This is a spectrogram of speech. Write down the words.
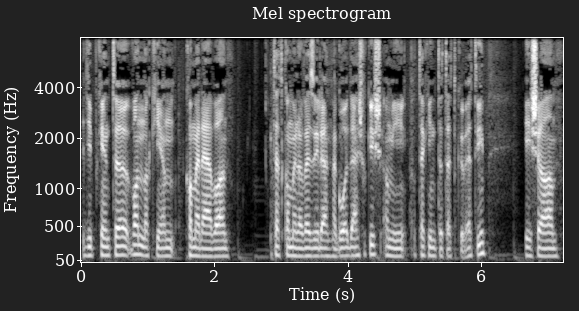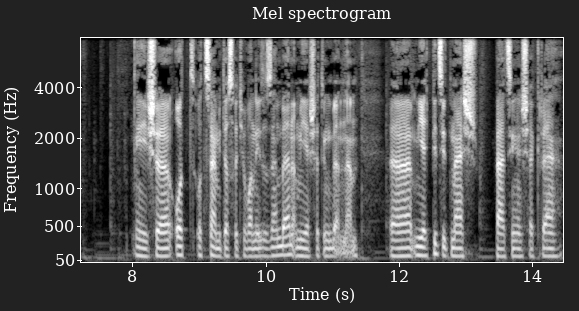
Egyébként vannak ilyen kamerával, tehát kameravezérelt megoldások is, ami a tekintetet követi, és, a, és ott, ott számít az, hogy hova néz az ember, a mi esetünkben nem. Mi egy picit más páciensekre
